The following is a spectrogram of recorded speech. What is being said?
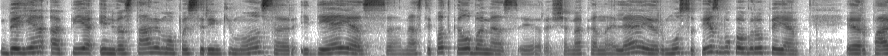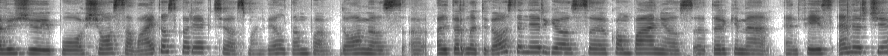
Beje, apie investavimo pasirinkimus ar idėjas mes taip pat kalbamės ir šiame kanale, ir mūsų Facebook'o grupėje. Ir pavyzdžiui, po šios savaitės korekcijos man vėl tampa įdomios alternatyvios energijos kompanijos, tarkime, Enphase Energy.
